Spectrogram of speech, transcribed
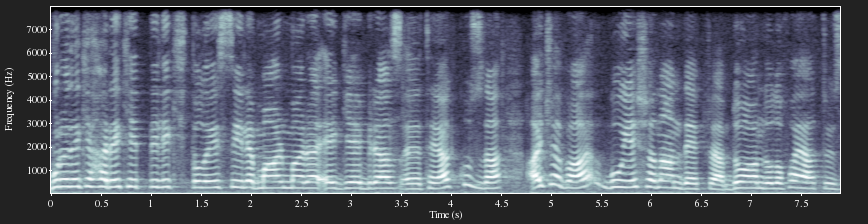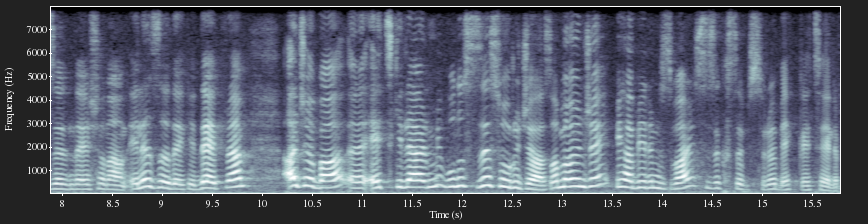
buradaki hareketlilik dolayısıyla Marmara, Ege biraz e, teyakkuzda acaba bu yaşanan deprem Doğu Anadolu fay üzerinde yaşanan Elazığ'daki deprem acaba etkiler mi? Bunu size soracağız. Ama önce bir haberimiz var. Sizi kısa bir süre bekletelim.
